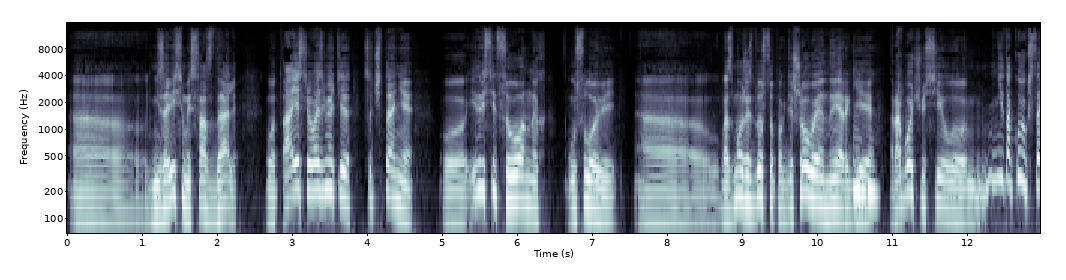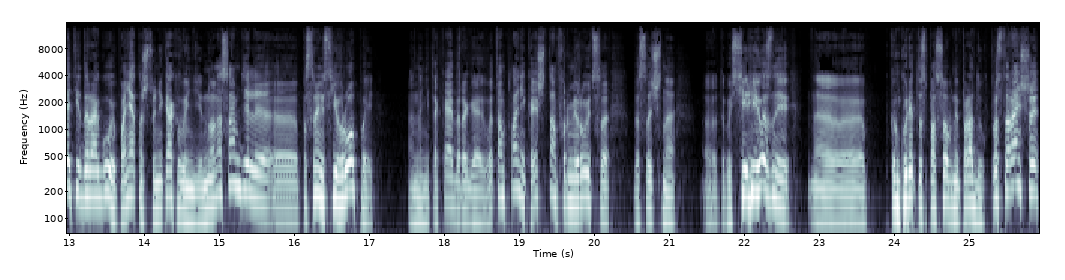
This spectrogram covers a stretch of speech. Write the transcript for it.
э, независимость создали. Вот. А если вы возьмете сочетание инвестиционных условий, возможность доступа к дешевой энергии, угу. рабочую силу, не такую, кстати, дорогую, понятно, что не как в Индии, но на самом деле по сравнению с Европой она не такая дорогая. В этом плане, конечно, там формируется достаточно такой серьезный конкурентоспособный продукт. Просто раньше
